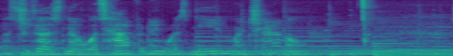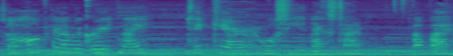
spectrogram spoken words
let you guys know what's happening with me and my channel. So I hope you have a great night. Take care, and we'll see you next time. Bye-bye.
